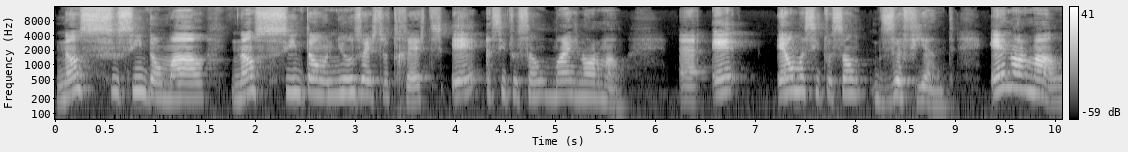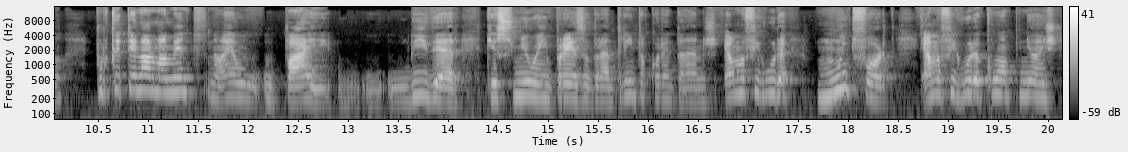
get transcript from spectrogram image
não se sintam mal, não se sintam nenhum extraterrestres, é a situação mais normal. Uh, é, é uma situação desafiante. É normal porque até normalmente não é o, o pai, o, o, líder que assumiu a empresa durante 30 ou 40 anos, é uma figura muito forte, é uma figura com opiniões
